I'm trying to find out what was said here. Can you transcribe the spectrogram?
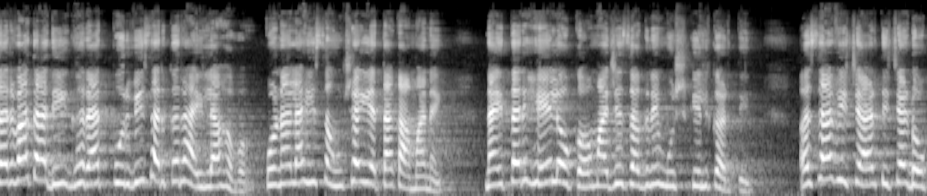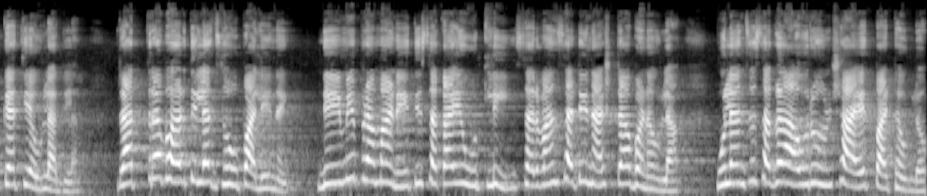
सर्वात आधी घरात पूर्वीसारखं राहायला हवं. कोणालाही संशय येता कामा नाही नाहीतर हे लोक माझे जगणे मुश्किल करतील. असा विचार तिच्या डोक्यात येऊ लागला. रात्रभर तिला झोप आली नाही. नेहमीप्रमाणे ती सकाळी उठली सर्वांसाठी नाश्ता बनवला मुलांचं सगळं आवरून शाळेत पाठवलं.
